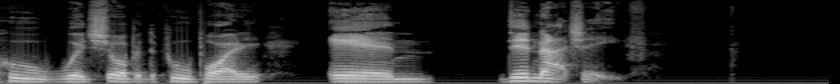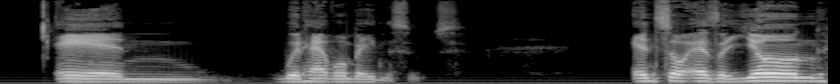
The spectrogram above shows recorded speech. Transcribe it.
who would show up at the pool party and did not shave and would have on bathing suits. And so as a young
